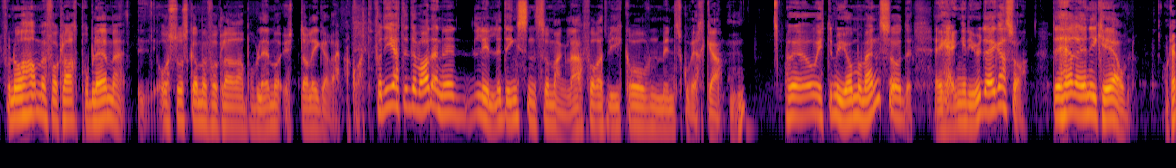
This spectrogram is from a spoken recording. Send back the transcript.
For nå har vi forklart problemet, og så skal vi forklare problemet ytterligere. Akkurat. Fordi at det var denne lille dingsen som mangla for at mikroovnen min skulle virke. Mhm. Eh, Og etter mye om og men, så Jeg henger de ut, jeg, altså. Det her er en Ikea-ovn. OK.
